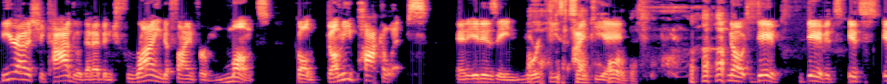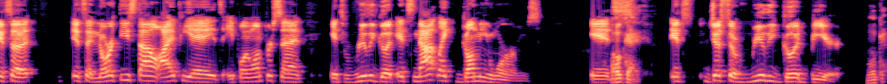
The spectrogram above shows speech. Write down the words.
beer out of Chicago that I've been trying to find for months called Gummy Apocalypse, and it is a oh, Northeast oh, IPA. no, Dave, Dave, it's it's it's a it's a Northeast style IPA. It's eight point one percent. It's really good. It's not like gummy worms. It's okay. It's just a really good beer. Okay.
